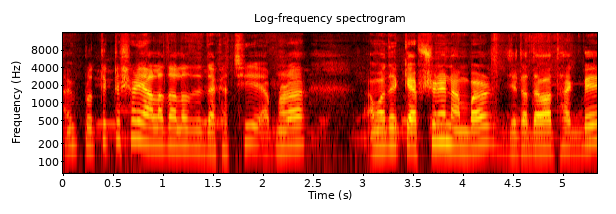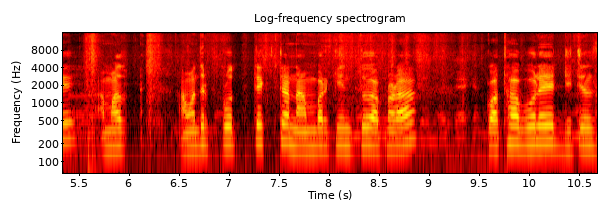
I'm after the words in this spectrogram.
আমি প্রত্যেকটা শাড়ি আলাদা আলাদা দেখাচ্ছি। আপনারা আমাদের ক্যাপশনে নাম্বার যেটা দেওয়া থাকবে, আমার, আমাদের প্রত্যেকটা নাম্বার কিন্তু আপনারা কথা বলে ডিটেলস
